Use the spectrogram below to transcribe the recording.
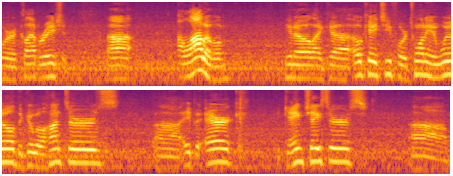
or a collaboration? Uh, a lot of them. You know, like uh, OK Chief 420 and Will, the Goodwill Hunters, uh, 8 Eric, the Game Chasers, um,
